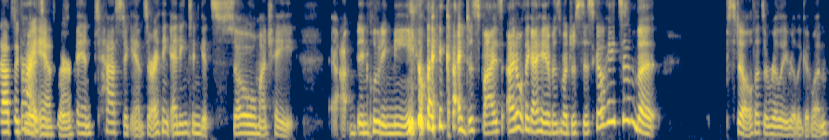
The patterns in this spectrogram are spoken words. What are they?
That's a that great is a answer. fantastic answer. I think Eddington gets so much hate, including me. like I despise. I don't think I hate him as much as Sisko hates him, but still, that's a really, really good one.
